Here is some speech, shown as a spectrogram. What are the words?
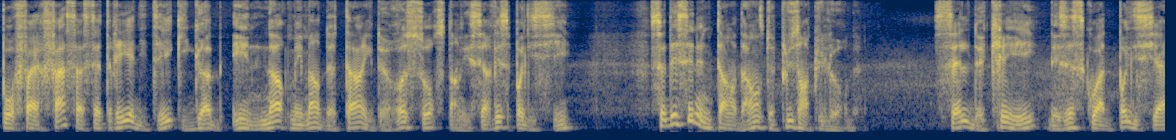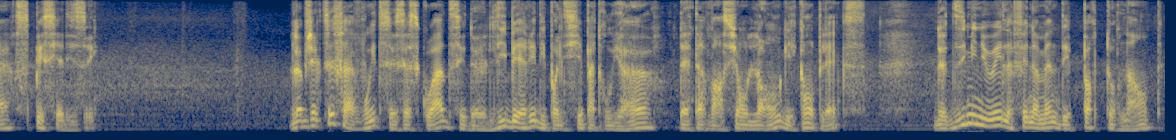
Pour faire face à cette réalité qui gobe énormément de temps et de ressources dans les services policiers, se dessine une tendance de plus en plus lourde, celle de créer des escouades policières spécialisées. L'objectif avoué de ces escouades, c'est de libérer des policiers patrouilleurs d'interventions longues et complexes, de diminuer le phénomène des portes tournantes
